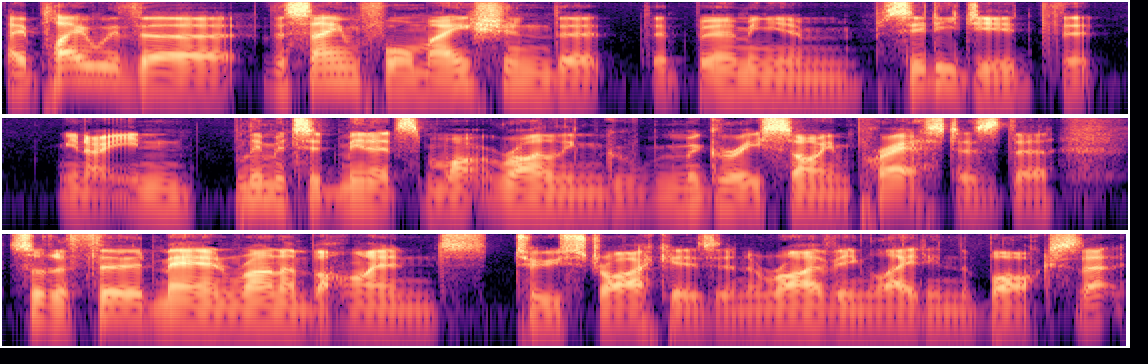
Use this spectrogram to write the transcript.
they play with the the same formation that, that Birmingham City did. That you know, in limited minutes, Riley McGree so impressed as the sort of third man runner behind two strikers and arriving late in the box. That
